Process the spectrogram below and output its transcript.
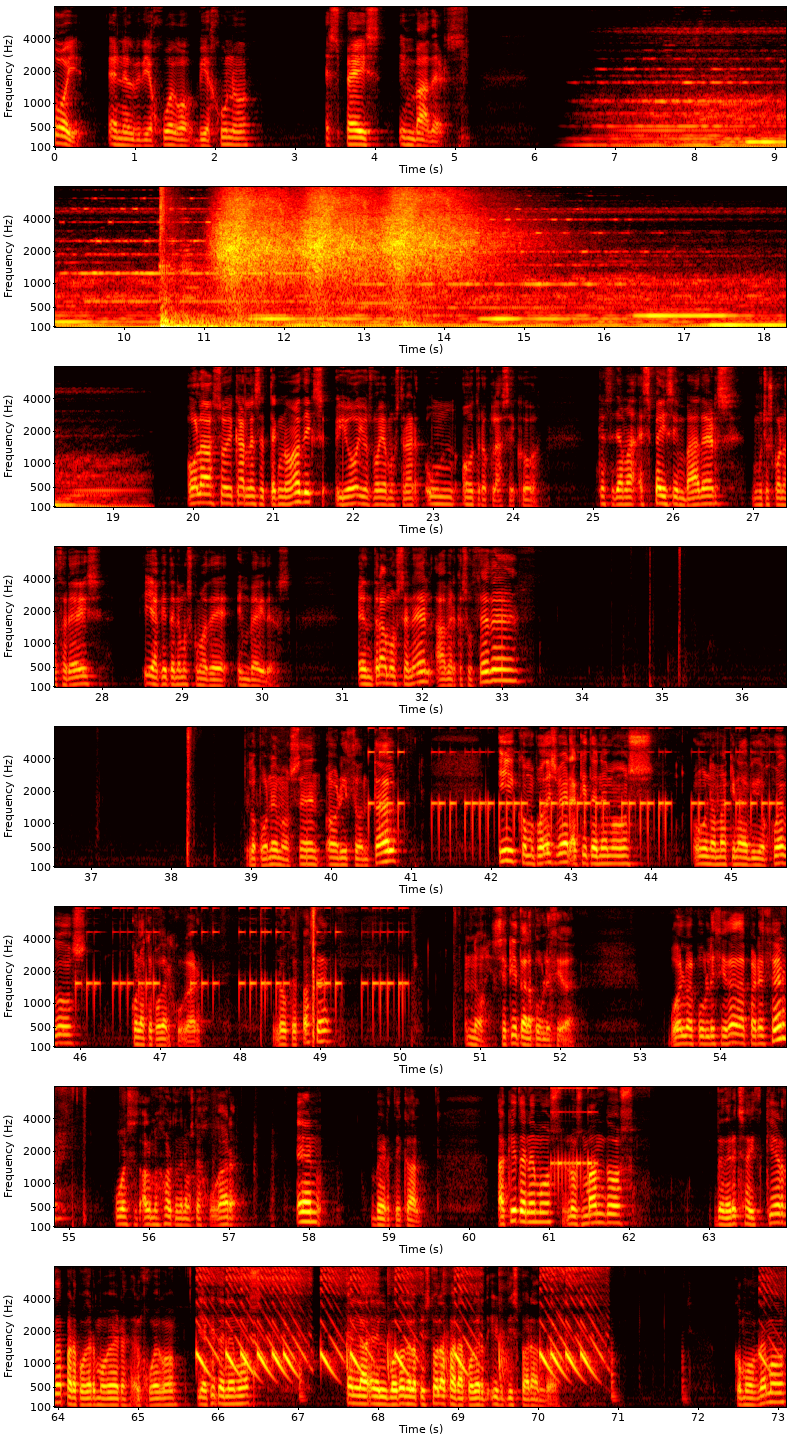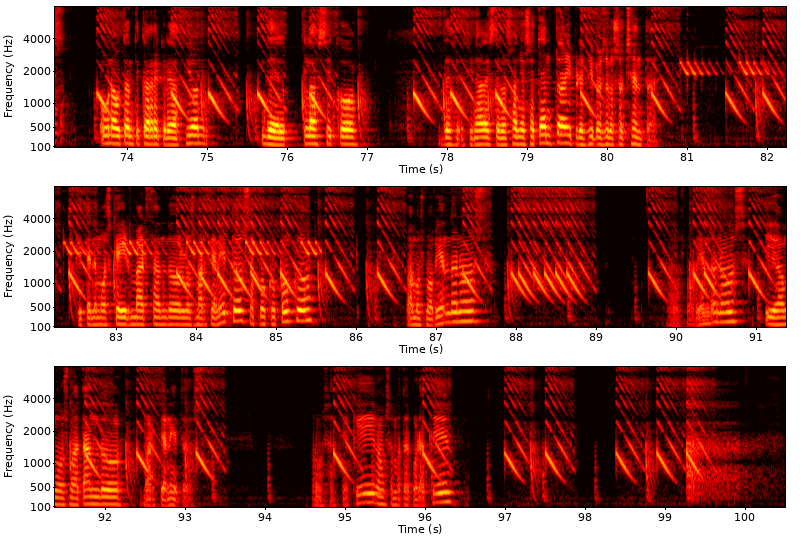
Hoy en el videojuego viejuno Space Invaders. Hola, soy Carles de TecnoAddicts y hoy os voy a mostrar un otro clásico que se llama Space Invaders, muchos conoceréis, y aquí tenemos como de Invaders. Entramos en él a ver qué sucede. Lo ponemos en horizontal. Y como podéis ver, aquí tenemos una máquina de videojuegos con la que poder jugar. Lo que pasa... No, se quita la publicidad. Vuelve la publicidad a aparecer. Pues a lo mejor tendremos que jugar en vertical. Aquí tenemos los mandos de derecha a izquierda para poder mover el juego. Y aquí tenemos el botón de la pistola para poder ir disparando. Como vemos, una auténtica recreación del clásico de finales de los años 70 y principios de los 80. Aquí tenemos que ir marzando los marcianitos a poco a poco. Vamos moviéndonos. Y vamos matando marcianitos. Vamos hacia aquí, vamos a matar por aquí.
